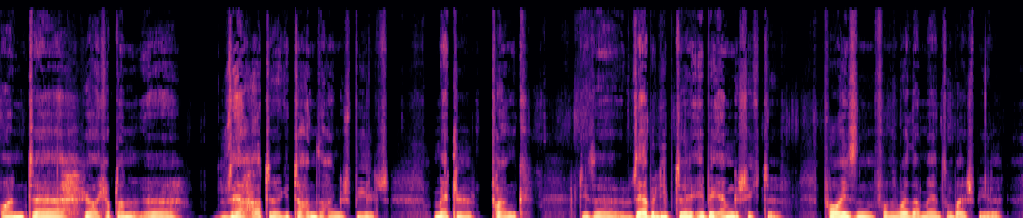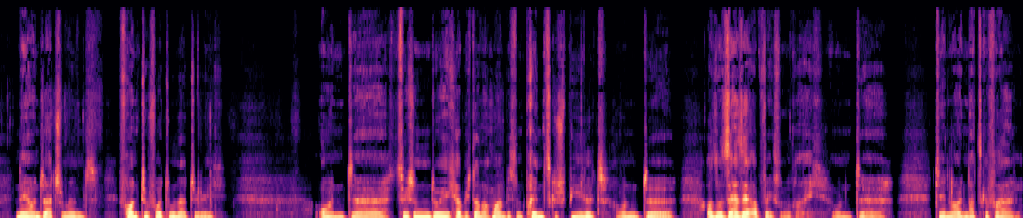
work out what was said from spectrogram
Und äh, ja, ich habe dann äh, sehr harte Gitarrensachen gespielt, Metal, Punk, diese sehr beliebte EBM-Geschichte, Poison von Weatherman zum Beispiel, Neon Judgment, Front to Fortune natürlich. Und äh, zwischendurch habe ich dann auch mal ein bisschen Prince gespielt und äh, also sehr, sehr abwechslungsreich. Und äh, den Leuten hat's gefallen.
